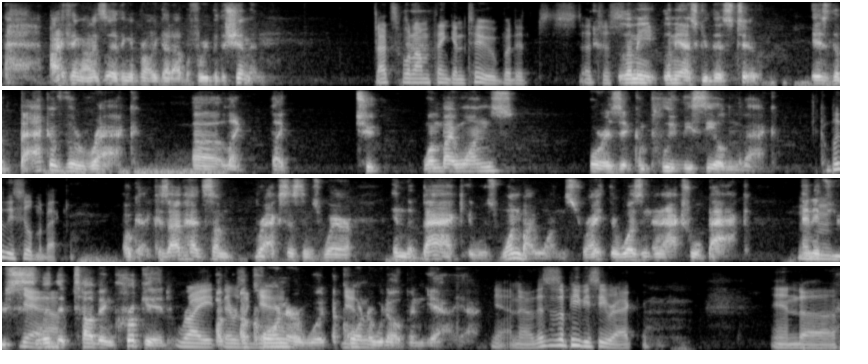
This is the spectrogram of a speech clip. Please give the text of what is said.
I think honestly, I think it probably got out before you put the shim in. That's what I'm thinking too. But it's it just Let me let me ask you this too: Is the back of the rack uh, like one by ones, or is it completely sealed in the back? completely sealed in the back. Okay, because I've had some rack systems where in the back it was one by ones, right? There wasn't an actual back, and if Mhm. you slid Yeah. the tub in crooked, right, a, there was a a, corner would a Yeah. corner would open. Yeah, yeah. Yeah, no, this is a PVC rack, and uh,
